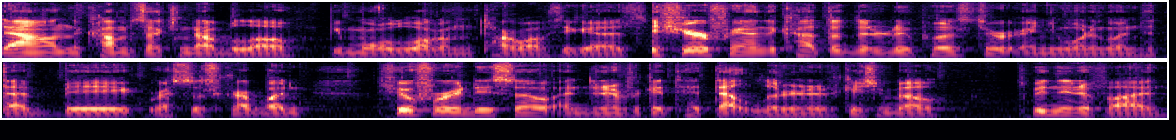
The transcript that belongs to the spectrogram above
down in the comment section down below. Be more than welcome to talk about with you guys. If you're a fan of the content that I do poster and you want to go and hit that big red subscribe button, feel free to do so and don't forget to hit that little notification bell to be notified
